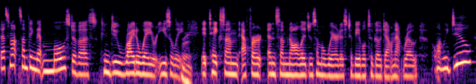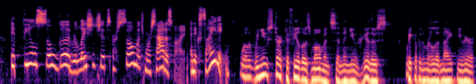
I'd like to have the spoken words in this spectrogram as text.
That's not something that most of us can do right away or easily. Right. It takes some effort and some knowledge and some awareness to be able to go down that road. But when we do, it feels so good. Relationships are so much more satisfying and exciting. Well, when you start to feel those moments and then you hear those, wake up in the middle of the night and you hear,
